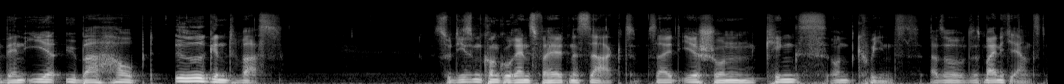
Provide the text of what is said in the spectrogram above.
wenn ihr überhaupt irgendwas zu diesem Konkurrenzverhältnis sagt, seid ihr schon Kings und Queens. Also das meine ich ernst.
